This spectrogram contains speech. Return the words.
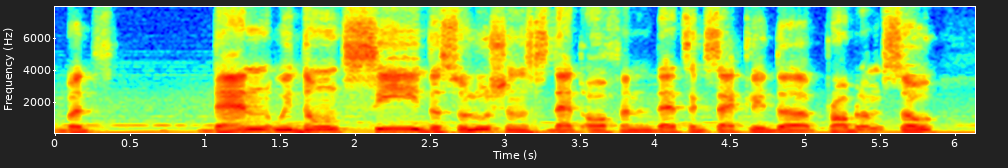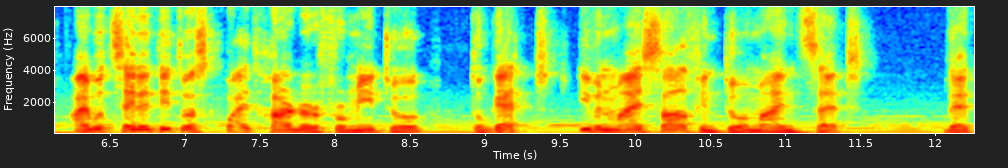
But then we don't see the solutions that often. That's exactly the problem. So i would say that it was quite harder for me to to get even myself into a mindset that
